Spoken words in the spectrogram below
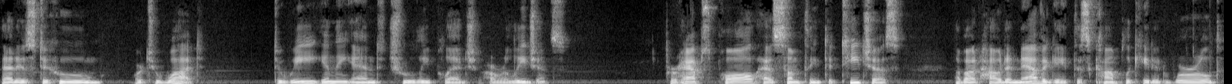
That is, to whom or to what do we in the end truly pledge our allegiance? Perhaps Paul has something to teach us about how to navigate this complicated world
